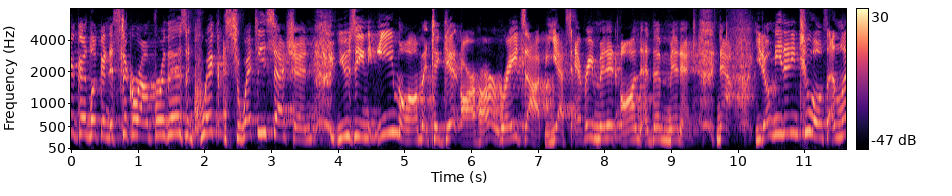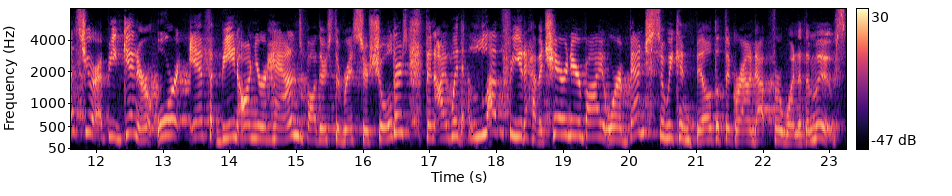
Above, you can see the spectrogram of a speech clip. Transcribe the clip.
There, good looking to stick around for this quick, sweaty session using EMOM to get our heart rates up. Yes, every minute on the minute. Now, you don't need any tools unless you're a beginner or if being on your hands bothers the wrists or shoulders, then I would love for you to have a chair nearby or a bench so we can build the ground up for one of the moves.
